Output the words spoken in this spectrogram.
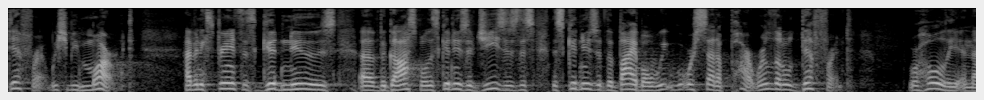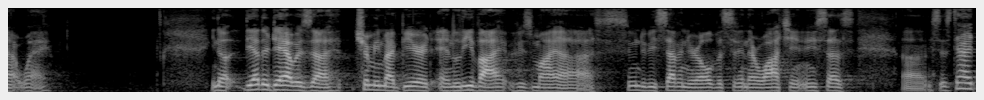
different, we should be marked. Having experienced this good news of the gospel, this good news of Jesus, this, this good news of the Bible, we, we're set apart. We're a little different. We're holy in that way. You know, the other day I was uh, trimming my beard, and Levi, who's my uh, soon to be seven year old, was sitting there watching, and he says, uh, he says, Dad,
